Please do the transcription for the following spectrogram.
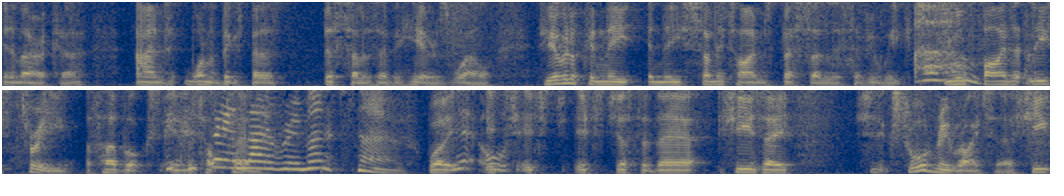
in America and one of the biggest best- bestsellers over here as well. If you ever look in the in the Sunday Times bestseller list every week, you will oh. find at least three of her books in the Oh. Because top they ten. allow romance now, Well, isn't it, it's it's it's just that they're she's a she's an extraordinary writer. She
